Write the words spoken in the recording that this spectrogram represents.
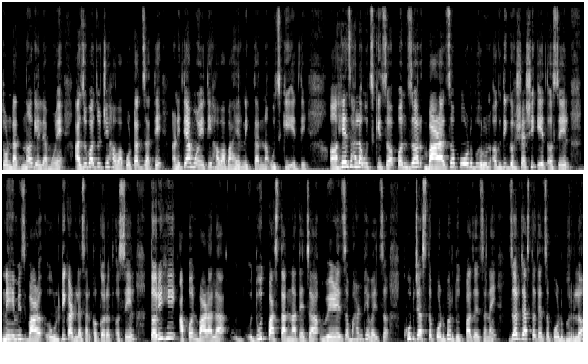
तोंडात न गेल्यामुळे आजूबाजूची हवा पोटात जाते आणि त्यामुळे ती हवा बाहेर निघताना उचकी येते. हे झालं उचकीचं पण जर बाळाचं पोट भरून अगदी घशाशी येत असेल नेहमीच बाळ उलटी काढल्यासारखं करत असेल तरीही आपण बाळाला दूध पाजताना त्याच्या वेळेचं भान ठेवायचं. खूप जास्त पोटभर दूध पाजायचं नाही. जर जास्त त्याचं पोट भरलं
